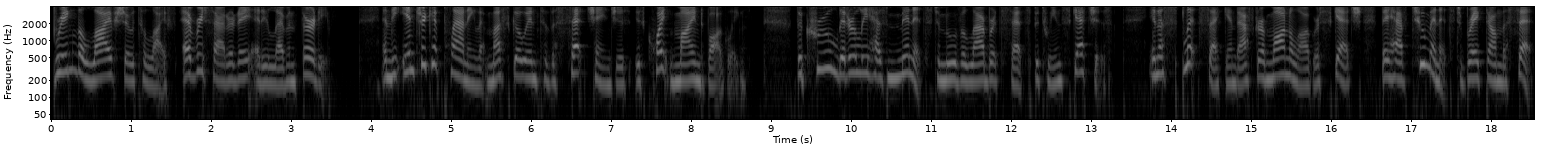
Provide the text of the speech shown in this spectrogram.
bring the live show to life every Saturday at 11:30. And the intricate planning that must go into the set changes is quite mind-boggling. The crew literally has minutes to move elaborate sets between sketches. In a split second after a monologue or sketch, they have two minutes to break down the set,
